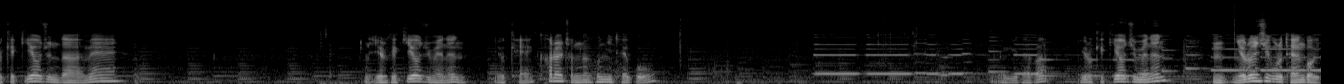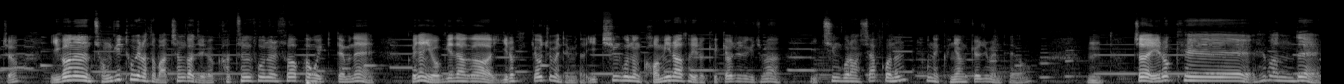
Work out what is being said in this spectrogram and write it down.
이렇게 끼워준 다음에 네, 이렇게 끼워주면은 이렇게 칼을 잡는 손이 되고 여기다가 이렇게 끼워주면은 음, 이런 식으로 되는 거겠죠. 이거는 전기통이랑 다 마찬가지예요. 같은 손을 수압하고 있기 때문에 그냥 여기다가 이렇게 껴주면 됩니다. 이 친구는 검이라서 이렇게 껴주기지만 이 친구랑 샷건은 손에 그냥 껴주면 돼요. 음, 자 이렇게 해봤는데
